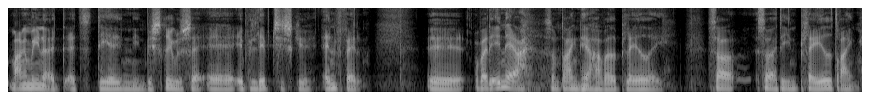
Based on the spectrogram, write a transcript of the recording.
mange mener, at, at det er en, en beskrivelse af epileptiske anfald. Øh, og hvad det end er, som drengen her har været plaget af, så, så er det en plaget dreng,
